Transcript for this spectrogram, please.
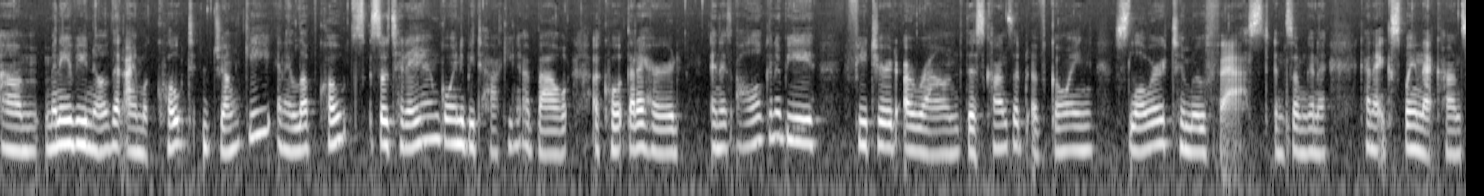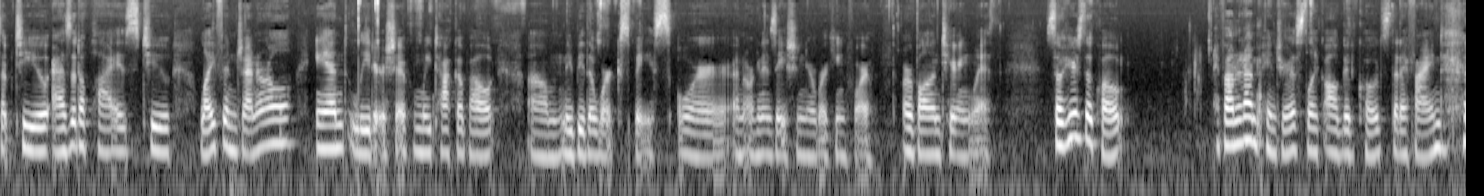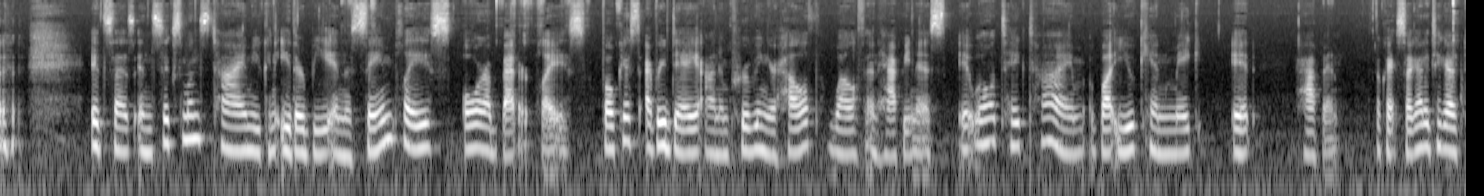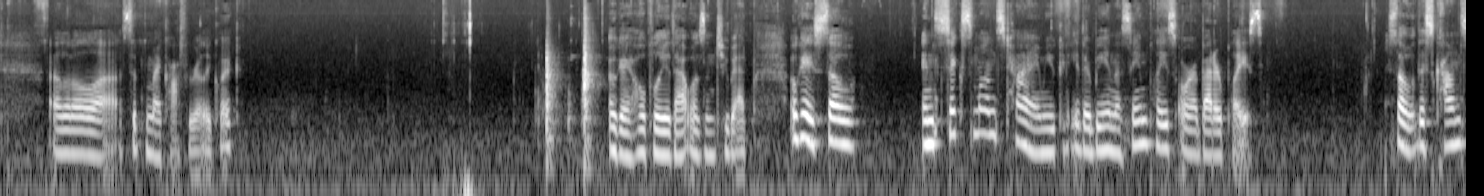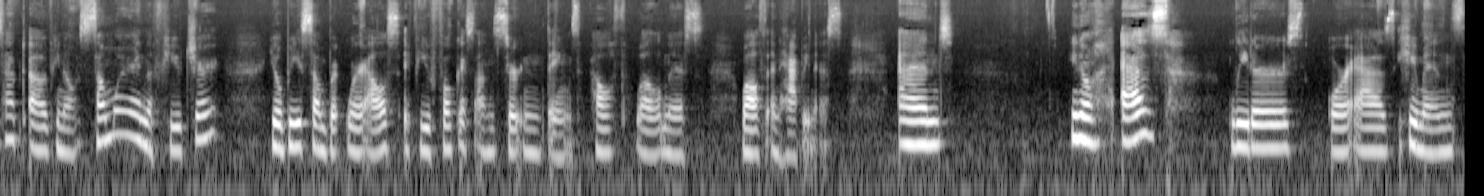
Um, many of you know that I'm a quote junkie and I love quotes. So today I'm going to be talking about a quote that I heard, and it's all going to be featured around this concept of going slower to move fast. And so I'm going to kind of explain that concept to you as it applies to life in general and leadership when we talk about um, maybe the workspace or an organization you're working for or volunteering with. So here's the quote. I found it on Pinterest, like all good quotes that I find. it says, In six months' time, you can either be in the same place or a better place. Focus every day on improving your health, wealth, and happiness. It will take time, but you can make it happen. Okay, so I got to take a, a little uh, sip of my coffee really quick. Okay, hopefully that wasn't too bad. Okay, so in six months' time, you can either be in the same place or a better place. So, this concept of, you know, somewhere in the future, you'll be somewhere else if you focus on certain things health, wellness, wealth, and happiness. And, you know, as leaders or as humans,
